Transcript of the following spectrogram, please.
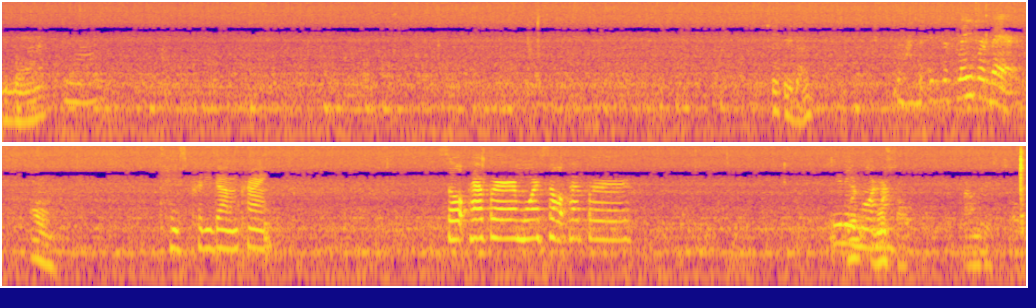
You go on it. Should be done. Is the flavor there? Oh, Tastes pretty done. I'm crying. Salt, pepper, more salt, pepper. You need more, more huh? salt. I don't taste salt.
